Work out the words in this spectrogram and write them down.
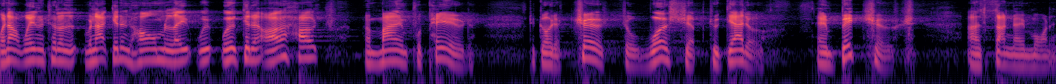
We're not waiting until the, we're not getting home late. We, we're getting our hearts and mind prepared to go to church to worship together and big church on Sunday morning.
